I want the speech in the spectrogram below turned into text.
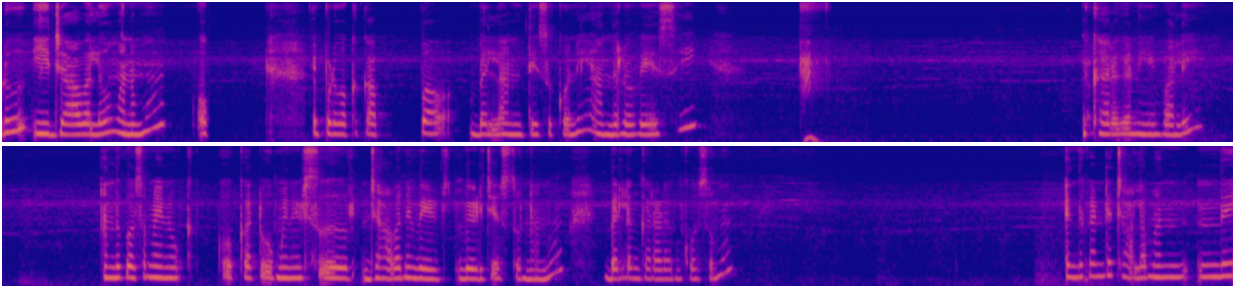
ఇప్పుడు ఈ జావలో మనము ఇప్పుడు ఒక కప్పు బెల్లాన్ని తీసుకొని అందులో వేసి కరగని ఇవ్వాలి అందుకోసం నేను ఒక టూ మినిట్స్ జావని వేడి వేడి చేస్తున్నాను. బెల్లం కరగడం కోసము. ఎందుకంటే చాలామంది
